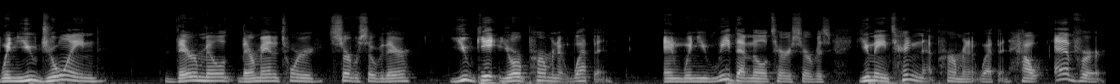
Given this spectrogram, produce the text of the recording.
when you join their mil- their mandatory service over there you get your permanent weapon and when you leave that military service you maintain that permanent weapon however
